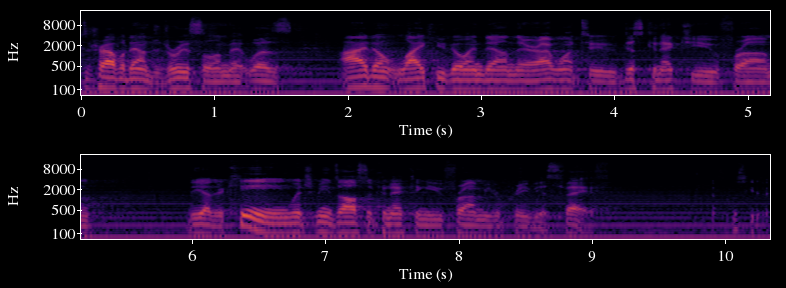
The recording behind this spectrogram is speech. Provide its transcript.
to travel down to Jerusalem. It was, I don't like you going down there. I want to disconnect you from the other king, which means also connecting you from your previous faith. Excuse me.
